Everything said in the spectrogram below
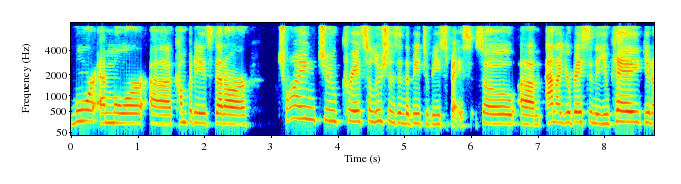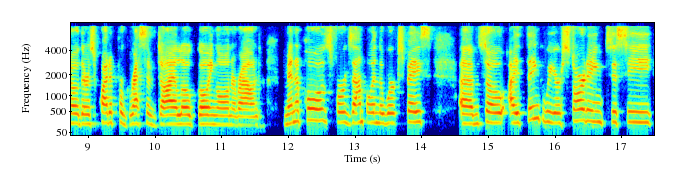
more and more uh, companies that are trying to create solutions in the B2B space. So, um, Anna, you're based in the UK. You know, there's quite a progressive dialogue going on around menopause, for example, in the workspace. Um, so, I think we are starting to see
